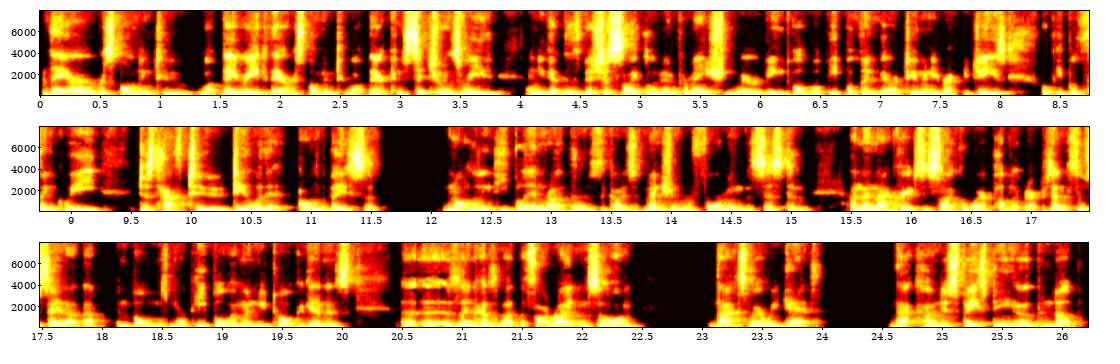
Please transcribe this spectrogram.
they are responding to what they read, they're responding to what their constituents read, and you get this vicious cycle of information where we're being told, well, people think there are too many refugees, or people think we just have to deal with it on the basis of not letting people in rather than, as the guys have mentioned, reforming the system. And then that creates a cycle where public representatives say that, that emboldens more people. And when you talk again, as, uh, as Lynn has about the far right and so on, that's where we get that kind of space being opened up.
